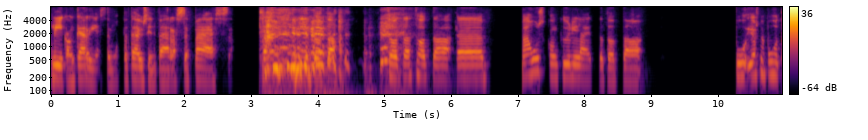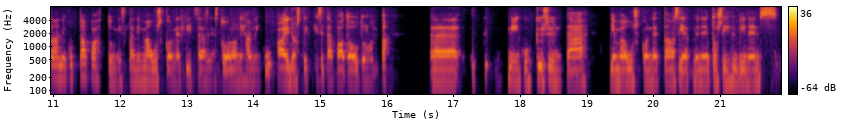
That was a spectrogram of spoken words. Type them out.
liikan kärjessä, mutta täysin väärässä päässä. niin, tota, tota, tota, ää, mä uskon kyllä, että tota, jos me puhutaan niin kuin tapahtumista, niin mä uskon, että itse asiassa tuolla on ihan niin kuin aidostikin sitä patoutunutta ää, niin kuin kysyntää. Ja mä uskon, että asiat menee tosi hyvin ens,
